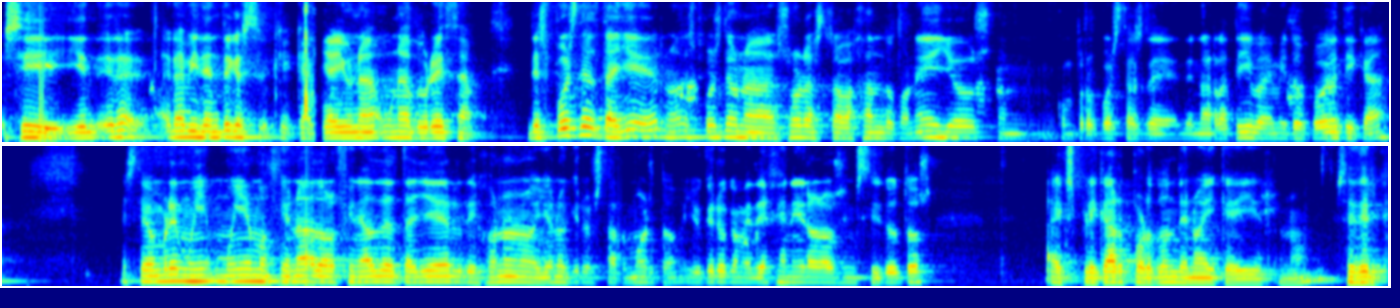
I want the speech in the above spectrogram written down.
sí, y era, evidente que, que, aquí hay una, dureza. Después del taller, ¿no? después de unas horas trabajando con ellos, con, propuestas de, narrativa y mitopoética, este hombre muy, muy emocionado al final del taller dijo, no, no, yo no quiero estar muerto, yo quiero que me dejen ir a los institutos a explicar por dónde no hay que ir. ¿no? Es decir,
